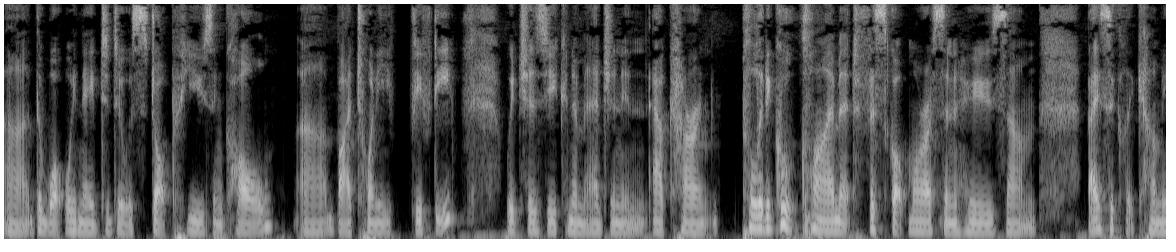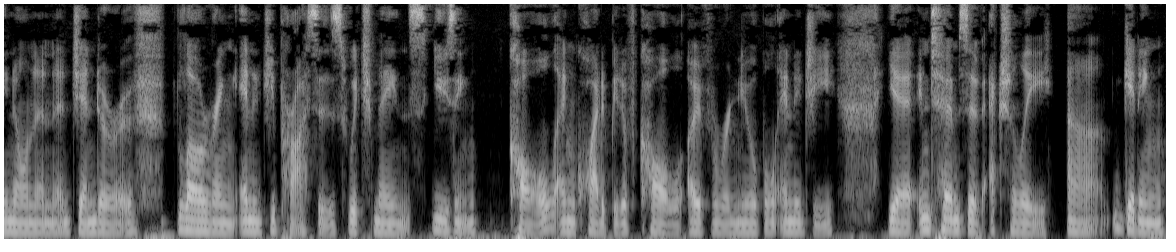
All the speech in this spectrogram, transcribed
uh, that what we need to do is stop using coal uh, by 2050, which, as you can imagine, in our current political climate for Scott Morrison, who's um, basically come in on an agenda of lowering energy prices, which means using coal and quite a bit of coal over renewable energy. Yeah, in terms of actually uh, getting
